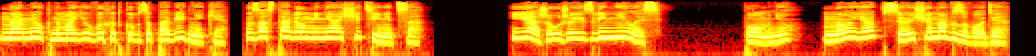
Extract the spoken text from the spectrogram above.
Намек на мою выходку в заповеднике заставил меня ощетиниться. Я же уже извинилась. Помню, но я все еще на взводе.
